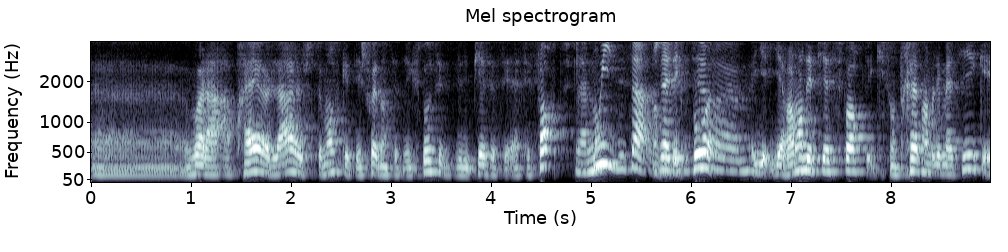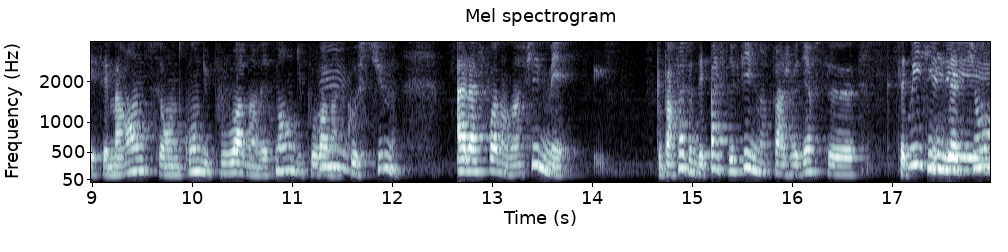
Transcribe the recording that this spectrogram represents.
Euh, voilà, après, là, justement, ce qui était chouette dans cette expo, c'était des pièces assez, assez fortes finalement. Oui, c'est ça. Dans cette expo, euh, Il y, a- vraiment des pièces fortes et qui sont très emblématiques et c'est marrant de se rendre compte du pouvoir d'un vêtement, du pouvoir d'un Mm. costume, à la fois dans un film, mais que parfois ça dépasse le film. Enfin, je veux dire, ce- cette oui, stylisation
